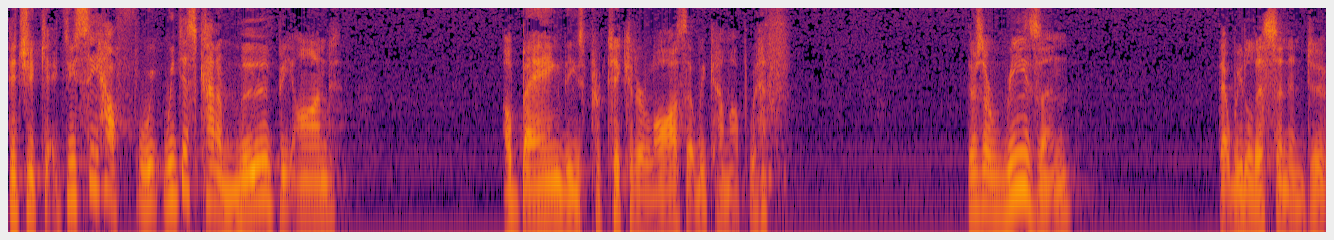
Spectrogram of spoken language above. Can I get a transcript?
Did you, do you see how we, we just kind of move beyond obeying these particular laws that we come up with? There's a reason that we listen and do,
